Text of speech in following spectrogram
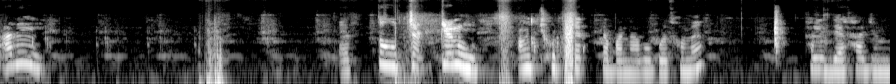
আরে। এত উচ্চা কেন? আমি ছোট্ট একটা বানাবো প্রথমে। খালি দেখার জন্য।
